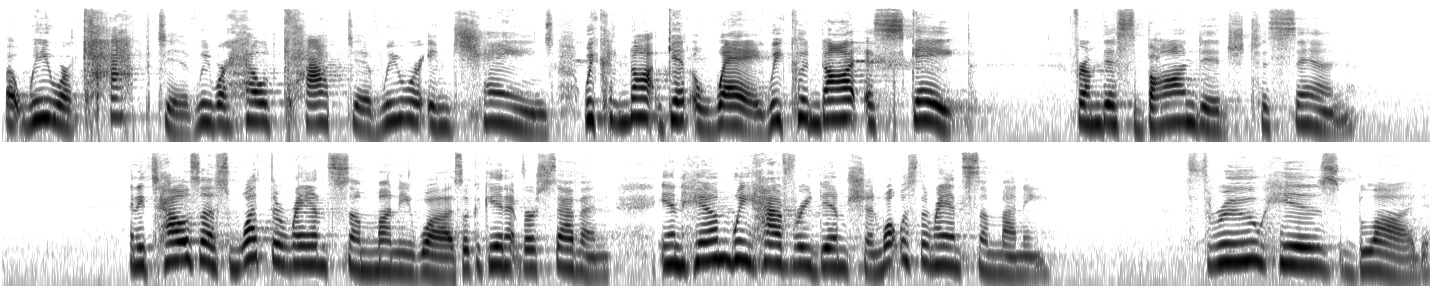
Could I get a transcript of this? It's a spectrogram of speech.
But we were captive. We were held captive. We were in chains. We could not get away. We could not escape from this bondage to sin. And he tells us what the ransom money was. Look again at verse 7. In him we have redemption. What was the ransom money? Through his blood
